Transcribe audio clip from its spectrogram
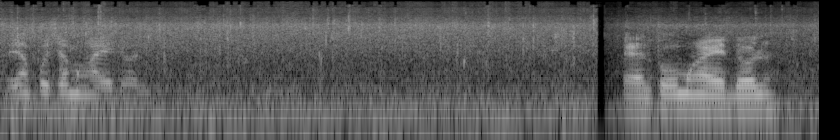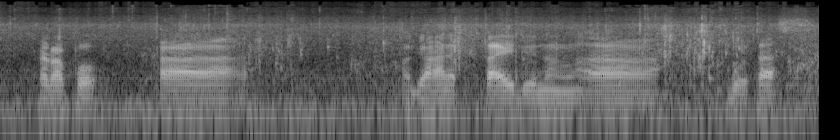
Ayan po siya mga idol. Ayan po mga idol. Tara po. ah maghanap tayo doon ng ah, butas.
